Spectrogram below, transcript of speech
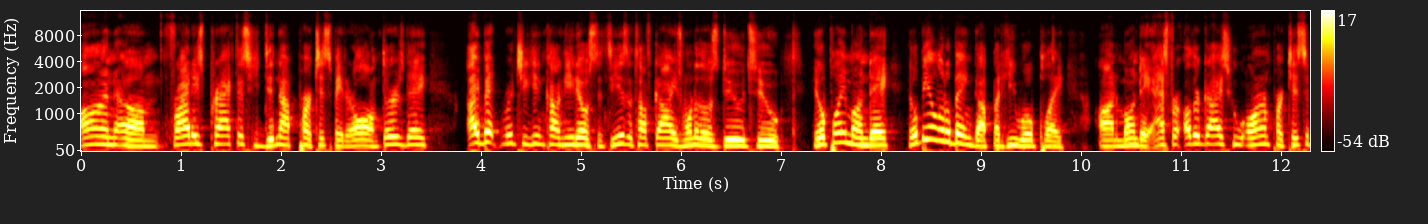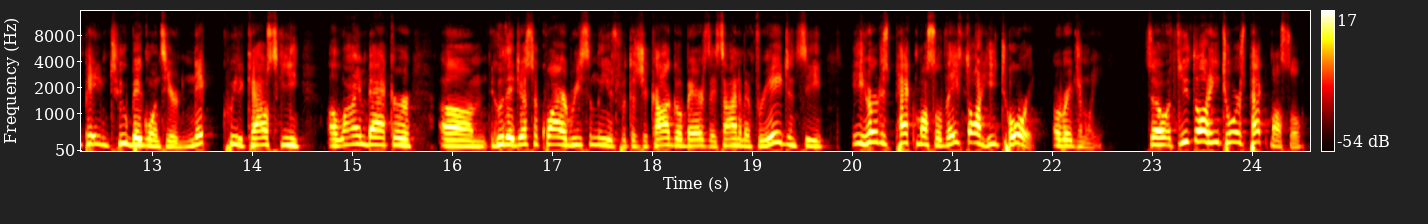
on um, Friday's practice. He did not participate at all on Thursday. I bet Richie Incognito, since he is a tough guy, he's one of those dudes who he'll play Monday. He'll be a little banged up, but he will play on Monday. As for other guys who aren't participating, two big ones here. Nick Kwiatkowski, a linebacker um, who they just acquired recently, is with the Chicago Bears. They signed him in free agency. He hurt his pec muscle. They thought he tore it originally. So if you thought he tore his pec muscle,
